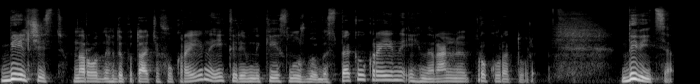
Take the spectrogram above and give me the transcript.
більшість народних депутатів України і керівники Служби безпеки України і Генеральної прокуратури. Дивіться,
